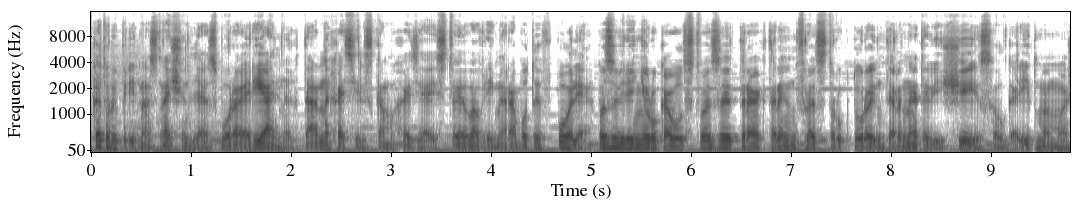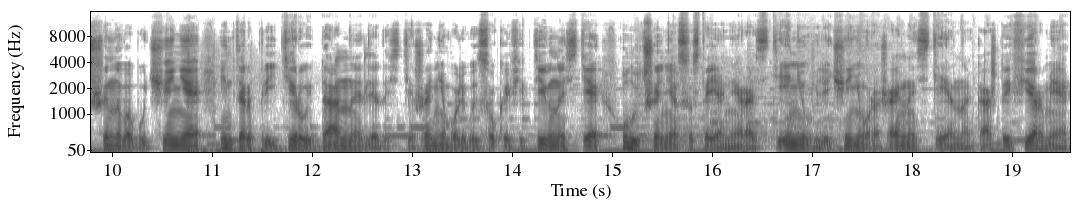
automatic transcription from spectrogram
который предназначен для сбора реальных данных о сельском хозяйстве во время работы в поле. По заверению руководства Z-трактор инфраструктура интернета вещей с алгоритмом машинного обучения интерпретирует данные для достижения более высокой эффективности, улучшения состояния растений, увеличения урожайности на каждой ферме.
